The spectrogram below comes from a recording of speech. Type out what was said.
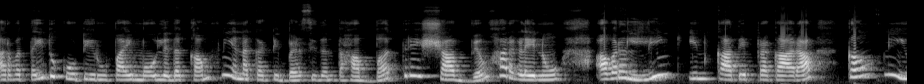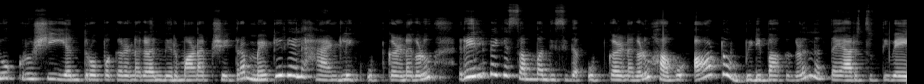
ಅರವತ್ತೈದು ಕೋಟಿ ರೂಪಾಯಿ ಮೌಲ್ಯದ ಕಂಪನಿಯನ್ನು ಕಟ್ಟಿ ಬೆಳೆಸಿದಂತಹ ಭದ್ರೆ ಶಾ ವ್ಯವಹಾರಗಳೇನು? ಅವರ ಲಿಂಕ್ ಇನ್ ಖಾತೆ ಪ್ರಕಾರ ಕಂಪನಿಯು ಕೃಷಿ ಯಂತ್ರೋಪಕರಣಗಳ ನಿರ್ಮಾಣ ಕ್ಷೇತ್ರ, ಮೆಟೀರಿಯಲ್ ಹ್ಯಾಂಡ್ಲಿಂಗ್ ಉಪಕರಣಗಳು, ರೈಲ್ವೆಗೆ ಸಂಬಂಧಿಸಿದ ಉಪಕರಣಗಳು ಹಾಗೂ ಆಟೋ ಬಿಡಿಭಾಗಗಳನ್ನು ತಯಾರಿಸುತ್ತಿವೆ.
